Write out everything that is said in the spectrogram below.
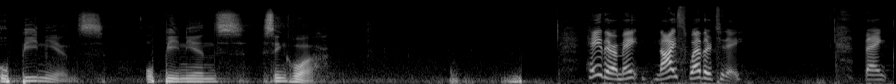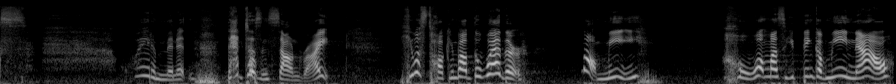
Opinions. Opinions. Xing Hua. Hey there, mate. Nice weather today. Thanks. Wait a minute. That doesn't sound right. He was talking about the weather, not me. Oh, what must he think of me now?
